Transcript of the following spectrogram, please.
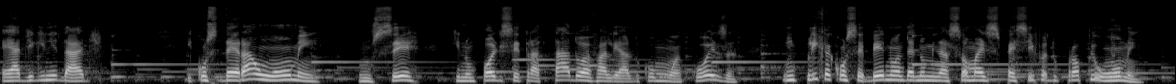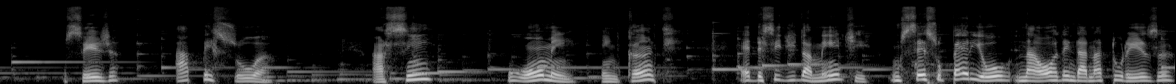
é a dignidade. E considerar um homem um ser que não pode ser tratado ou avaliado como uma coisa, implica conceber numa denominação mais específica do próprio homem, ou seja, a pessoa. Assim, o homem, em Kant, é decididamente um ser superior na ordem da natureza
